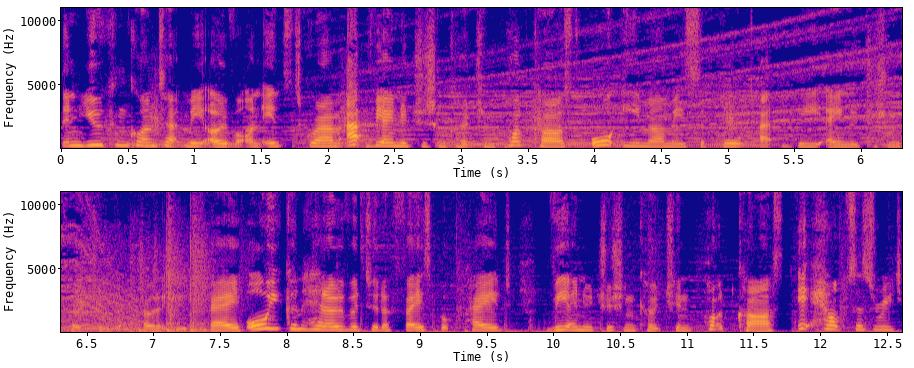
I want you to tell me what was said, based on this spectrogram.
then you can contact me over on Instagram at VA Nutrition Coaching Podcast or email me support at vanutritioncoaching.co.uk or you can head over to the Facebook page VA Nutrition Coaching Podcast. It helps us reach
